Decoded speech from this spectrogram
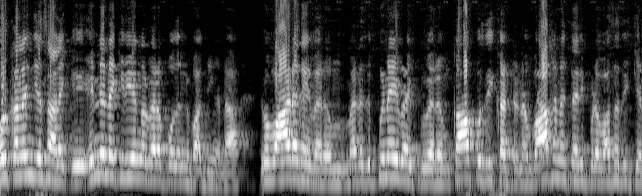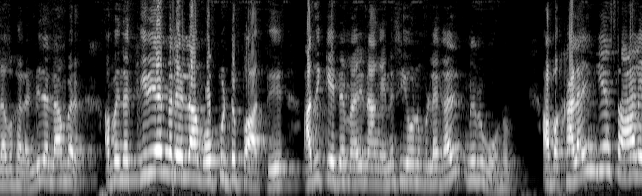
ஒரு கலைஞர் சாலைக்கு என்னென்ன கிரியங்கள் வரப்போகுதுன்னு பார்த்தீங்கன்னா இப்போ வாடகை வரும் மற்றது பிணை வைப்பு வரும் காப்புறுதி கட்டணம் வாகன தரிப்பிட வசதி செலவுகள் இதெல்லாம் வரும். அப்போ இந்த கிரியங்கள் எல்லாம் ஒப்பிட்டு பார்த்து அதுக்கேற்ற மாதிரி நாங்கள் என்ன செய்யணும் பிள்ளைகள்? நிறுவணும். அப்போ கலைஞர் சாலை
